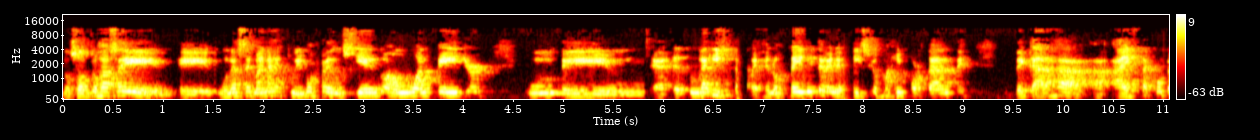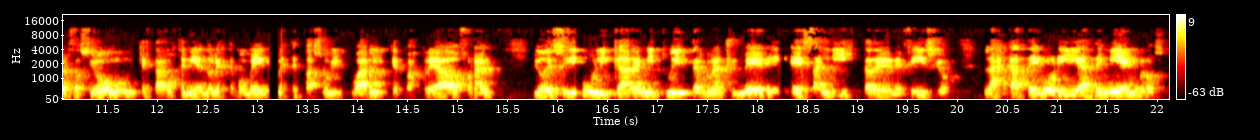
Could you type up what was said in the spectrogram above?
Nosotros hace eh, unas semanas estuvimos reduciendo a un one-pager un, eh, una lista pues, de los 20 beneficios más importantes de cara a, esta conversación que estamos teniendo en este momento, en este espacio virtual que tú has creado, Frank, yo decidí publicar en mi Twitter, Nacho esa lista de beneficios, las categorías de miembros,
